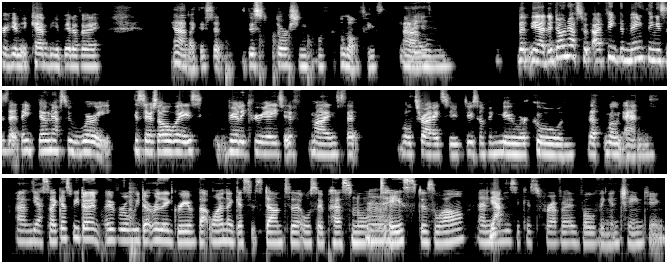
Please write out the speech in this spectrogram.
freaking. It can be a bit of a yeah, like I said, distortion of a lot of things. Um, yeah. But yeah, they don't have to. I think the main thing is is that they don't have to worry because there's always really creative minds that will try to do something new or cool, and that won't end. Um, yes, yeah, so I guess we don't overall we don't really agree with that one. I guess it's down to also personal mm. taste as well, and yeah. music is forever evolving and changing.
